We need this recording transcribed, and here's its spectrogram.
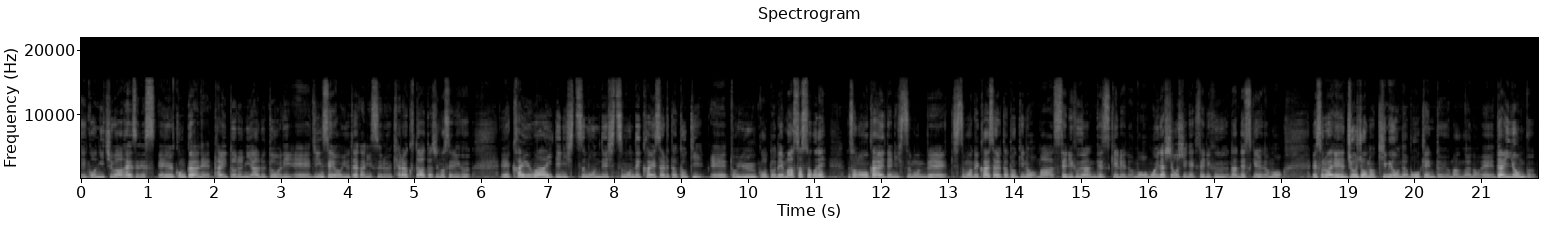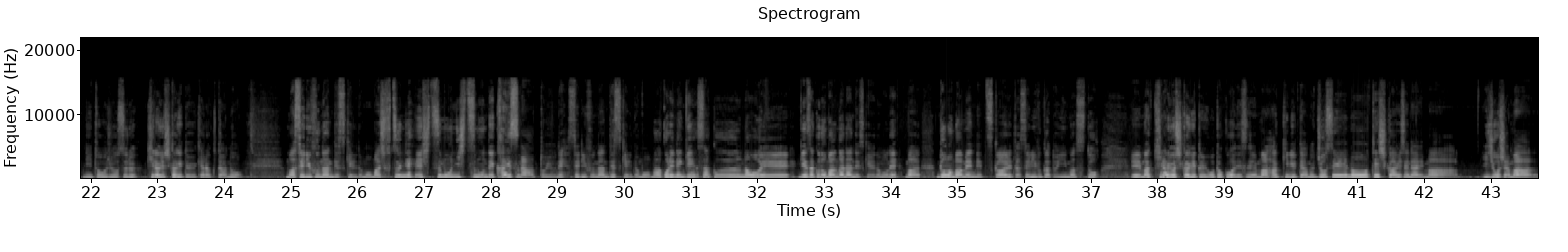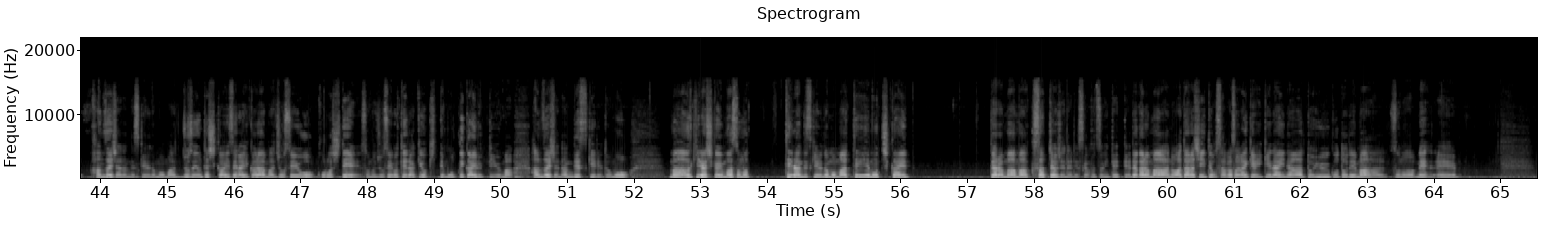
えー、こんにちは、早瀬です、えー、今回はね、タイトルにある通り、えー、人生を豊かにするキャラクターたちのセリフ、え会話相手に質問で質問で返された時、えということで、まあ、早速ね、その会相手に質問で質問で返された時の、まあ、セリフなんですけれども、思い出してほしいね、セリフなんですけれども、えそれは、えジョジョの奇妙な冒険という漫画の、え第4部に登場する、キラヨシカゲというキャラクターの、まあ、セリフなんですけれども、まあ、普通にね、質問に質問で返すなというね、セリフなんですけれども、まあ、これね、原作の、えー、原作の漫画なんですけれどもね、まあ、どの場面で使われたセリフかと言いますと、えー、まあ、キラヨシカゲという男はですね、まあ、はっきり言って、あの、女性の手しか愛せない、まあ、異常者、まあ、犯罪者なんですけれども、まあ、女性の手しか愛せないから、まあ、女性を殺して、その女性の手だけを切って持って帰るっていう、まあ、犯罪者なんですけれども、まあ、キラヨシカゲ、まあ、その手なんですけれども、まあ、手持ち帰ったらまあまあ腐っちゃうじゃないですか普通に手って。だからまああの新しい手を探さなきゃいけないなということでまあそのね、えー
